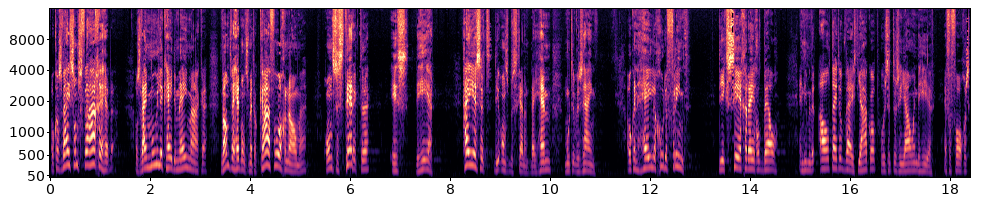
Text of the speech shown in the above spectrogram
Ook als wij soms vragen hebben, als wij moeilijkheden meemaken, want we hebben ons met elkaar voorgenomen, onze sterkte is de Heer. Hij is het die ons beschermt, bij Hem moeten we zijn. Ook een hele goede vriend, die ik zeer geregeld bel en die me er altijd op wijst. Jacob, hoe is het tussen jou en de Heer? En vervolgens,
